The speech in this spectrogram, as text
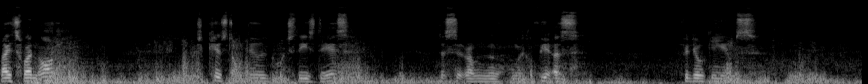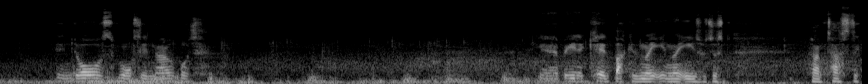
lights went on which kids don't do much these days. Just sit around on the computers, video games, indoors mostly now, but yeah, being a kid back in the 1990s was just fantastic.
